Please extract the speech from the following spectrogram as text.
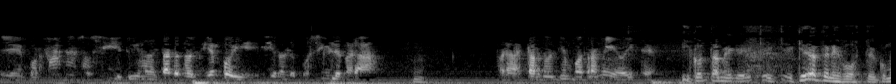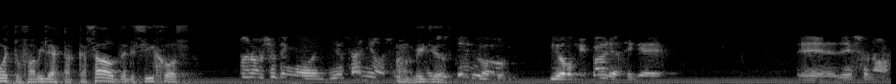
Eh, por suerte, eso sí, estuvieron al tanto todo el tiempo y hicieron lo posible para para estar todo el tiempo atrás mío, ¿viste? Y contame, ¿qué, qué, edad tenés vos? ¿Cómo es tu familia? ¿Estás casado? ¿Tenés hijos? No, no, yo tengo 22 años, Ah, soy 22. soltero, vivo con mi padre, así que eh, de eso no.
